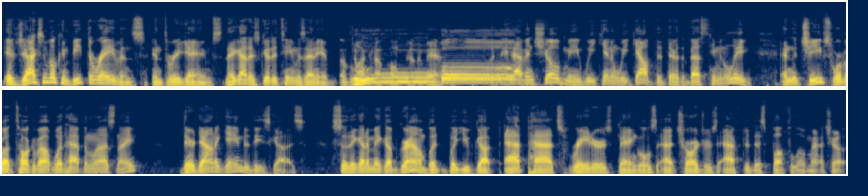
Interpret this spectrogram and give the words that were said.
if Jacksonville can beat the Ravens in three games, they got as good a team as any of, of locking up home field advantage. But they haven't showed me week in and week out that they're the best team in the league. And the Chiefs, we're about to talk about what happened last night. They're down a game to these guys. So they got to make up ground, but but you've got at Pats, Raiders, Bengals, at Chargers after this Buffalo matchup.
